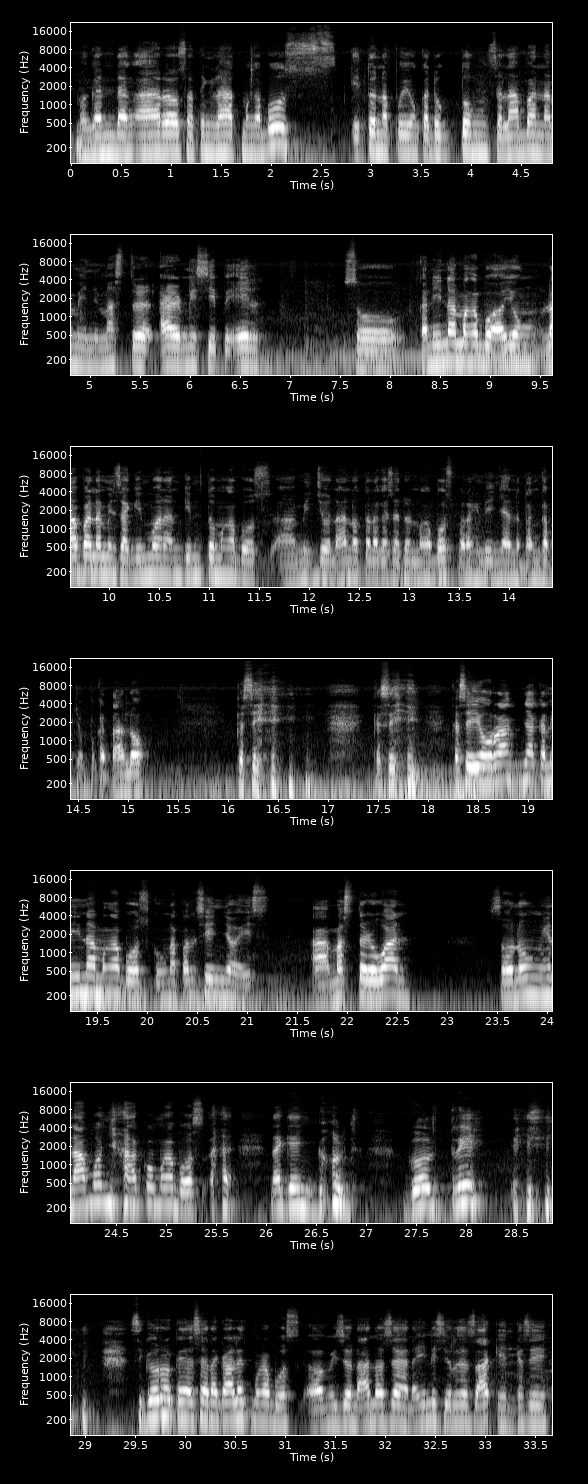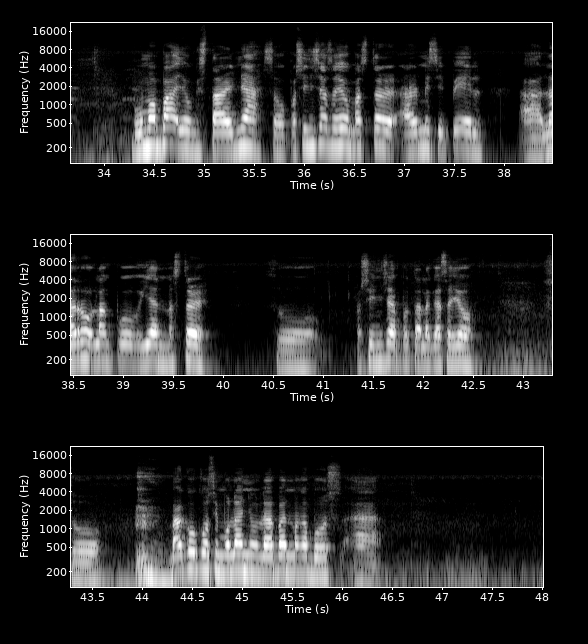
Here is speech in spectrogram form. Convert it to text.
Magandang araw sa ating lahat mga boss. Ito na po yung kadugtong sa laban namin ni Master Army CPL. So, kanina mga bo, ah, yung laban namin sa game 1 and game 2 mga boss, ah, medyo na ano talaga sa doon mga boss, parang hindi niya natanggap yung pagkatalo. Kasi kasi kasi yung rank niya kanina mga boss, kung napansin nyo is ah, Master 1. So nung hinamon niya ako mga boss, naging gold gold 3. Siguro kaya siya nagalit mga boss. Ah, medyo na ano siya, nainis yun siya sa akin kasi bumaba yung star niya. So pasensya sa iyo Master Army CPL. Ah, laro lang po 'yan, Master. So pasensya po talaga sa iyo. So bago ko simulan yung laban mga boss, ah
